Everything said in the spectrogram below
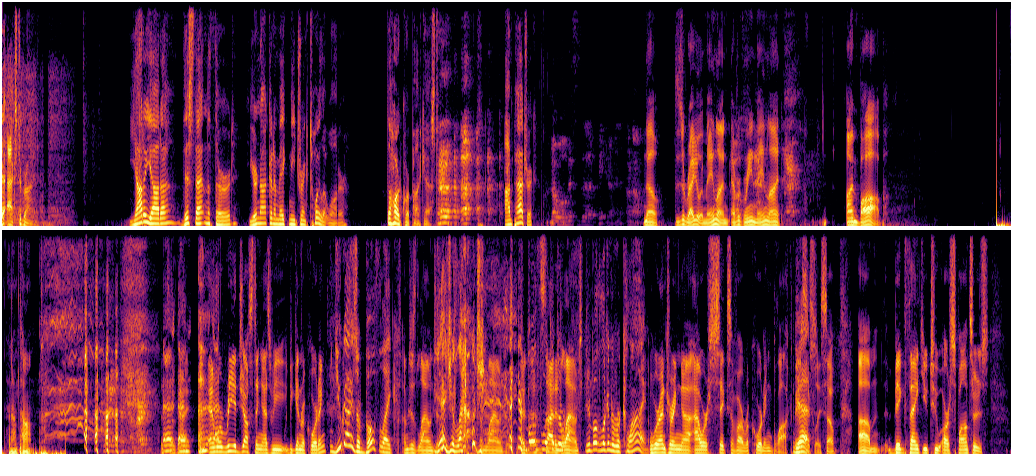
to Axe to Grind. Yada yada, this, that, and the third. You're not going to make me drink toilet water. The Hardcore Podcast. I'm Patrick. No, well, this is a Patreon. Oh, No, this is a regular mainline, evergreen oh, mainline. I'm Bob. And I'm Tom. And, Okay. and And, we're readjusting as we begin recording. you guys are both like, I'm just lounging. yeah, you're lounging. I'm lounging. you're I- I both decided looking to lounge. You're both looking to recline. We're entering uh, hour six of our recording block, Yes. basically. So, um, big thank you to our sponsors,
